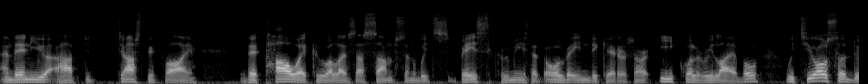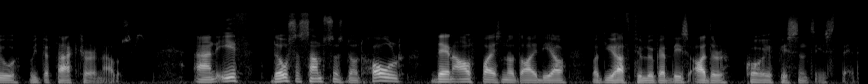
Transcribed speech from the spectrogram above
And then you have to justify the tau equivalence assumption which basically means that all the indicators are equally reliable, which you also do with the factor analysis. And if those assumptions don't hold, then alpha is not ideal, but you have to look at these other coefficients instead.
